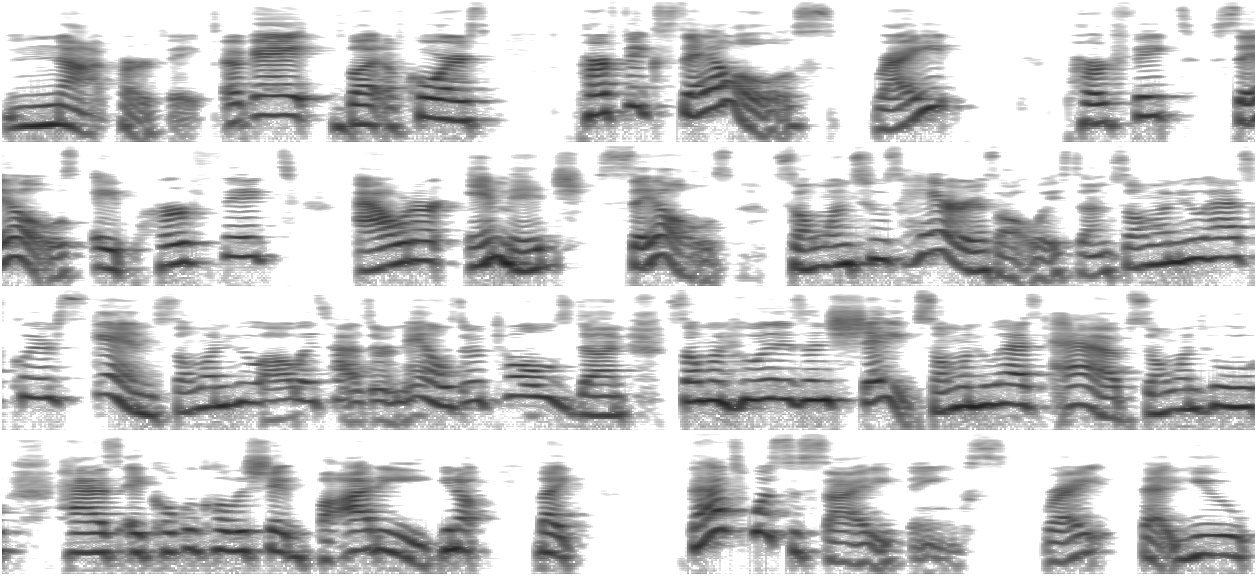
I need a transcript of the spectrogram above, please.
not perfect. Okay. But of course, perfect sales, right? Perfect sales, a perfect outer image sells. Someone whose hair is always done, someone who has clear skin, someone who always has their nails, their toes done, someone who is in shape, someone who has abs, someone who has a Coca Cola shaped body. You know, like that's what society thinks, right? That you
